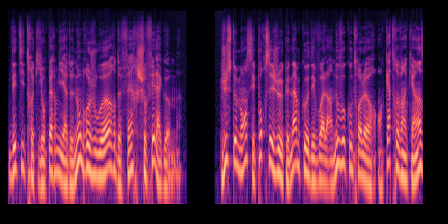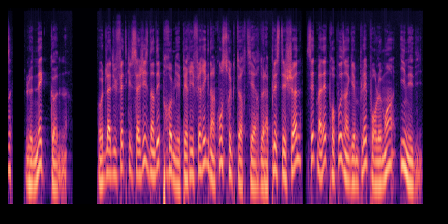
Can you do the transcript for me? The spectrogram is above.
des titres qui ont permis à de nombreux joueurs de faire chauffer la gomme. Justement, c'est pour ces jeux que Namco dévoile un nouveau contrôleur en 95, le Neckcon. Au-delà du fait qu'il s'agisse d'un des premiers périphériques d'un constructeur tiers de la PlayStation, cette manette propose un gameplay pour le moins inédit.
